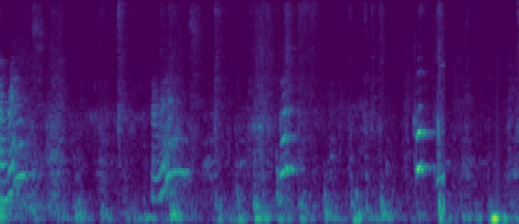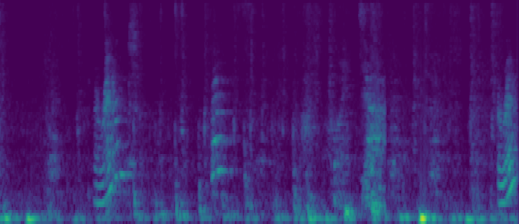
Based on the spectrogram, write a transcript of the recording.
Around. Around. Bucks. Cookie. Around. Bucks. Good job. Around.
